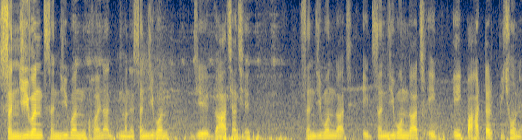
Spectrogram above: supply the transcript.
সঞ্জীবন সঞ্জীবন হয় না মানে সঞ্জীবন যে গাছ আছে, সঞ্জীবন গাছ, এই সঞ্জীবন গাছ এই এই পাহাড়টার পিছনে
